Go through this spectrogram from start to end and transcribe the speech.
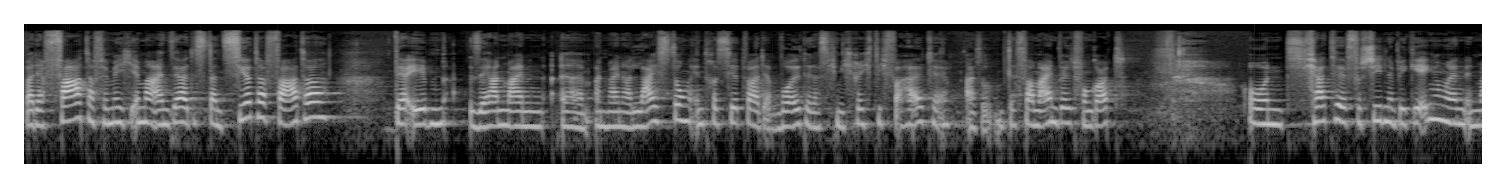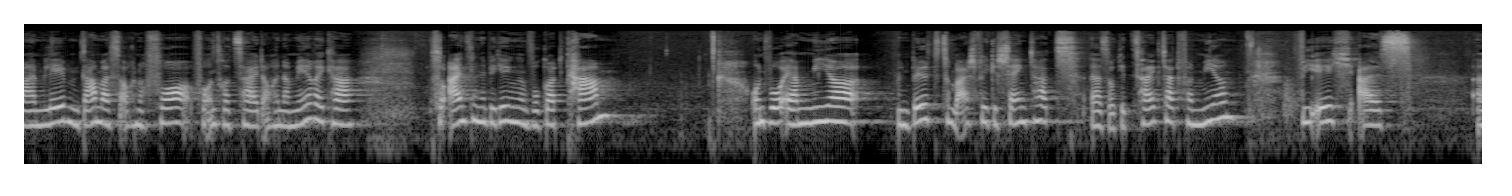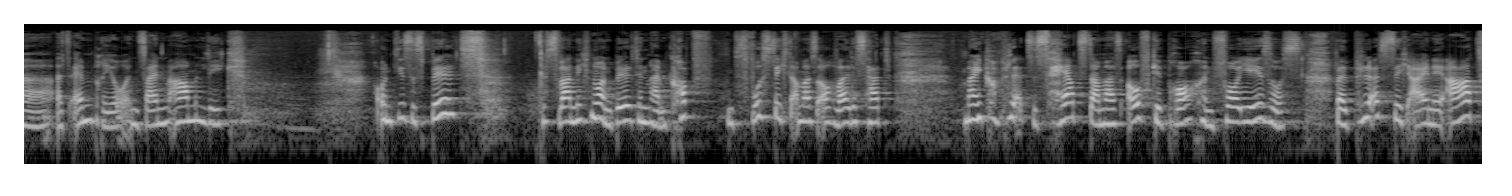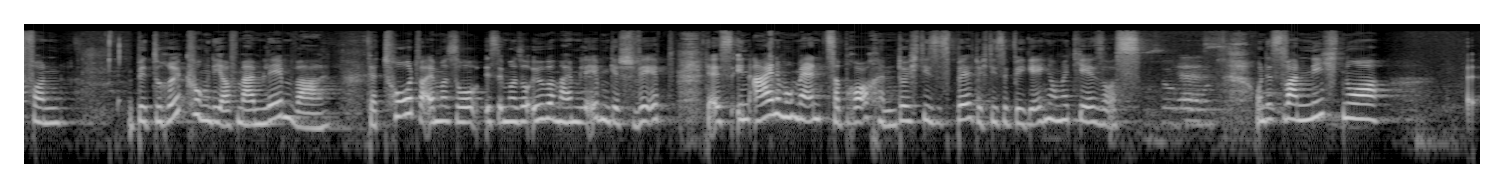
war der Vater für mich immer ein sehr distanzierter Vater, der eben sehr an, meinen, äh, an meiner Leistung interessiert war, der wollte, dass ich mich richtig verhalte. Also das war mein Bild von Gott. Und ich hatte verschiedene Begegnungen in meinem Leben, damals auch noch vor, vor unserer Zeit, auch in Amerika, so einzelne Begegnungen, wo Gott kam und wo er mir ein Bild zum Beispiel geschenkt hat, also gezeigt hat von mir, wie ich als, äh, als Embryo in seinen Armen liege. Und dieses Bild, das war nicht nur ein Bild in meinem Kopf, das wusste ich damals auch, weil das hat mein komplettes Herz damals aufgebrochen vor Jesus, weil plötzlich eine Art von Bedrückung, die auf meinem Leben war, der Tod war immer so, ist immer so über meinem Leben geschwebt, der ist in einem Moment zerbrochen durch dieses Bild, durch diese Begegnung mit Jesus. Und es war nicht nur,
